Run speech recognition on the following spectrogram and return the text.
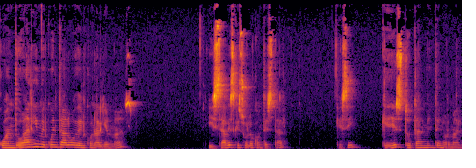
cuando alguien me cuenta algo de él con alguien más? ¿Y sabes que suelo contestar? Que sí, que es totalmente normal.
